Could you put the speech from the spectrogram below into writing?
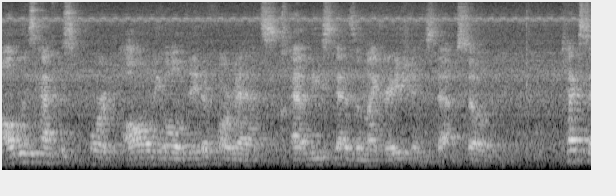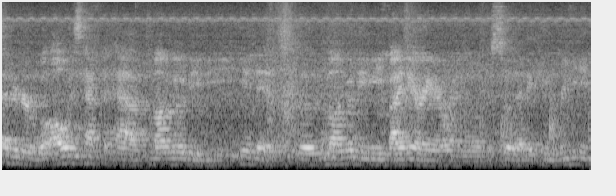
always have to support all the old data formats, at least as a migration step. So text editor will always have to have MongoDB in it, the MongoDB binary around, so that it can read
